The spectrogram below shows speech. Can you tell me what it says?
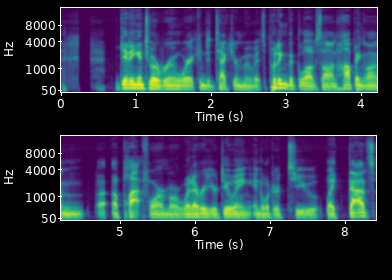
Getting into a room where it can detect your movements, putting the gloves on, hopping on a, a platform or whatever you're doing in order to like that's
